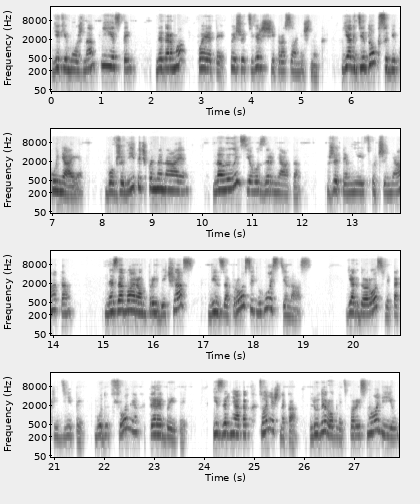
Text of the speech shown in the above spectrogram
які можна їсти. Недарма поети пишуть вірші про соняшник. Як дідок собі куняє, бо вже літочко минає, налились його зернята, вже темніють оченята. Незабаром прийде час, він запросить в гості нас. Як дорослі, так і діти будуть сонях теребити. Із зерняток соняшника люди роблять корисну олію,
